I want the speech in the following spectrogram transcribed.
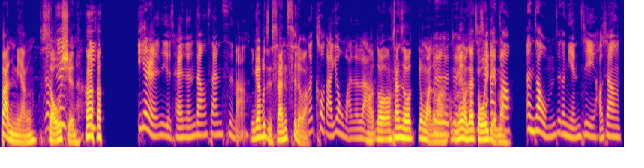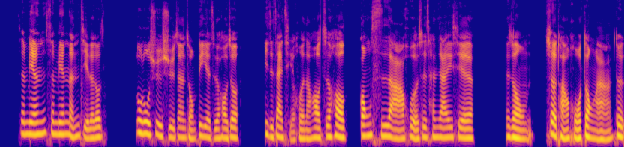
伴娘首选。一个人也才能当三次嘛？应该不止三次了吧？那扣打用完了啦，都三次都用完了吗？没有再多一点吗？按照我们这个年纪，好像身边身边能结的都陆陆续续，真的从毕业之后就一直在结婚，然后之后公司啊，或者是参加一些那种社团活动啊，就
